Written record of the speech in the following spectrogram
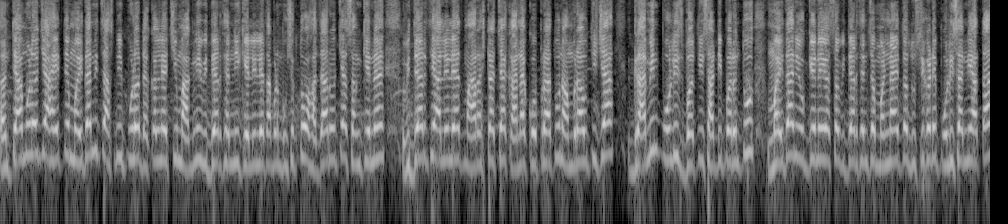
अन त्यामुळं जे आहे ते मैदानी चाचणी पुढे ढकलण्याची मागणी विद्यार्थ्यांनी केलेली आहे आपण बघू शकतो हजारोच्या संख्येनं विद्यार्थी आलेले आहेत महाराष्ट्राच्या कानाकोपऱ्यातून अमरावतीच्या ग्रामीण पोलीस भरतीसाठी. परंतु मैदान योग्य नाही असं विद्यार्थ्यांचं म्हणणं आहे. तर दुसरीकडे पोलिसांनी आता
